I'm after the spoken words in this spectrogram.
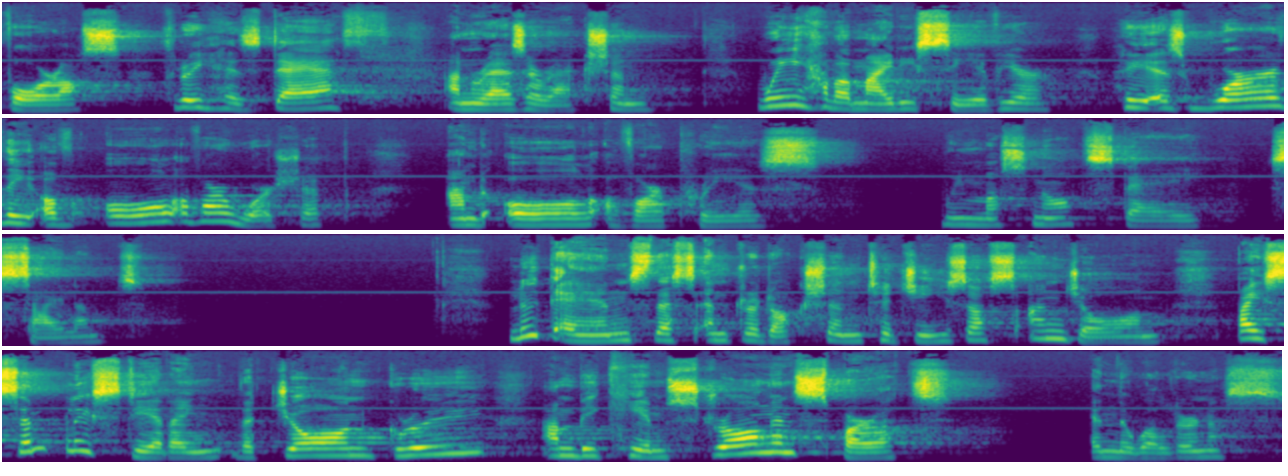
for us through his death and resurrection. We have a mighty Saviour who is worthy of all of our worship and all of our praise. We must not stay silent. Luke ends this introduction to Jesus and John by simply stating that John grew and became strong in spirit in the wilderness.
